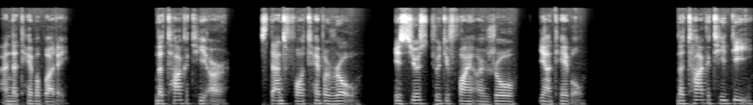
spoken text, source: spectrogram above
and a table body. The tag TR stands for table row, is used to define a row in a table. The tag TD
